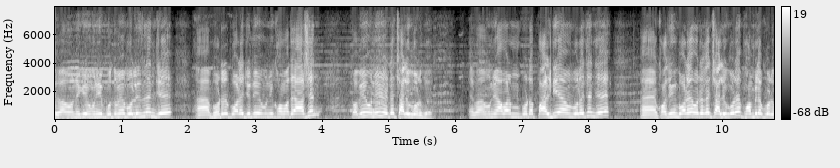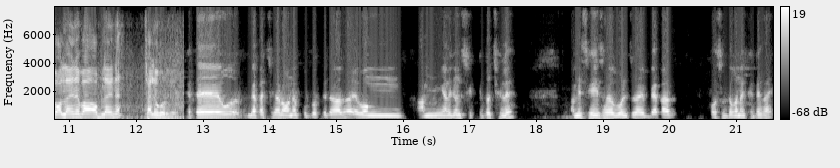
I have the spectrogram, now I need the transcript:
এবার উনিকে উনি প্রথমে বলেছিলেন যে ভোটের পরে যদি উনি ক্ষমতায় আসেন তবেই উনি এটা চালু করবে। এবার উনি আবার ওটা পাল্টিয়ে বলেছেন যে আহ, কদিন পরে ওটাকে চালু করে ফর্ম ফিল আপ করবে অনলাইনে বা অফলাইনে চালু করবে। এতে ও বেকার ছেলেরা অনেক উপকৃত হবে এবং আমি একজন শিক্ষিত ছেলে। আমি সেই হিসাবে বলতে চাই বেকার ওষুধ দোকানে খেটে খায়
